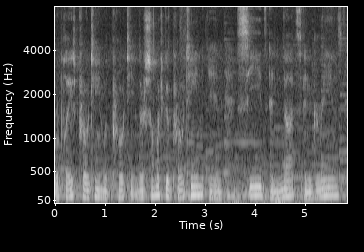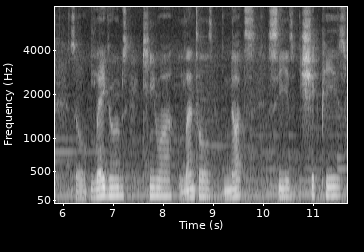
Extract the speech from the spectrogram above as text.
Replace protein with protein. There's so much good protein in seeds and nuts and greens. So legumes, quinoa, lentils, nuts, seeds, chickpeas,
